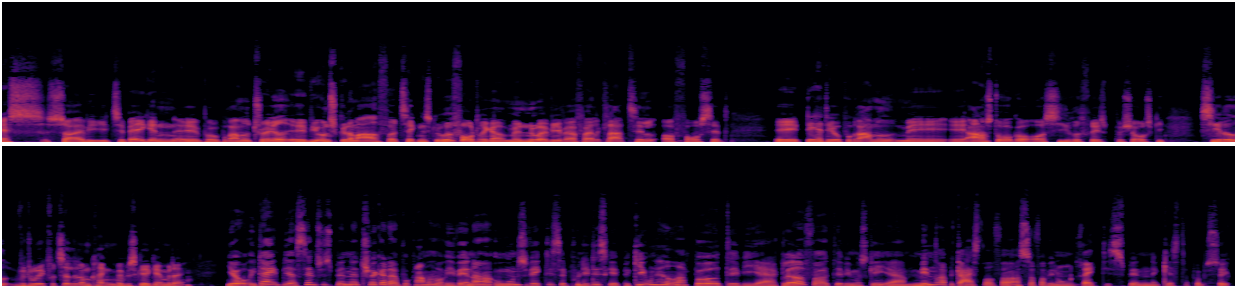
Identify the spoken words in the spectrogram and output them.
Yes, så er vi tilbage igen øh, på programmet Triggered. Øh, vi undskylder meget for tekniske udfordringer, men nu er vi i hvert fald klar til at fortsætte. Øh, det her det er jo programmet med øh, Anders Storgård og Sigrid Friis Pøsjovski. Sigrid, vil du ikke fortælle lidt omkring, hvad vi skal igennem i dag? Jo, i dag bliver sindssygt spændende. Trigger der programmet, hvor vi vender ugens vigtigste politiske begivenheder. Både det, vi er glade for, det vi måske er mindre begejstrede for, og så får vi nogle rigtig spændende gæster på besøg.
